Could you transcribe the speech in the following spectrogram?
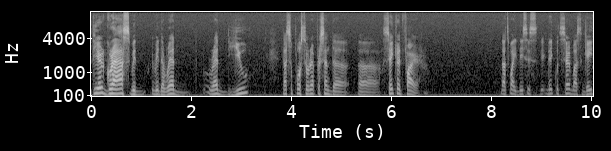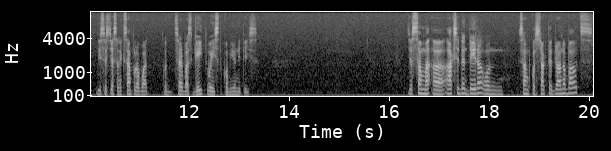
deer grass with with a red red hue. That's supposed to represent the uh, sacred fire. That's why this is they could serve as gate. This is just an example of what could serve as gateways to communities. Just some uh, accident data on some constructed roundabouts.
